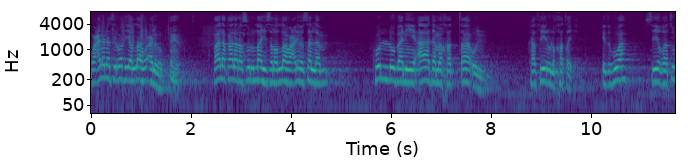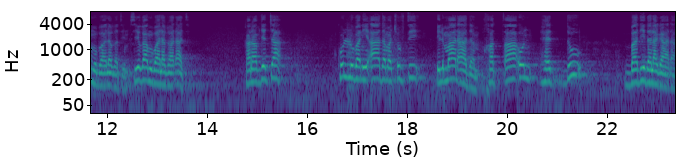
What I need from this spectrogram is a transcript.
وعن انس رضي الله عنه قال قال رسول الله صلى الله عليه وسلم كل بني آدم خطاء كثير الخطأ. إذ هو صيغة مبالغة صيغة مبالغات. كان أبجد كل بني آدم شفتي ilmaan aadam khaxaa'un hedduu badii dalagaadha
